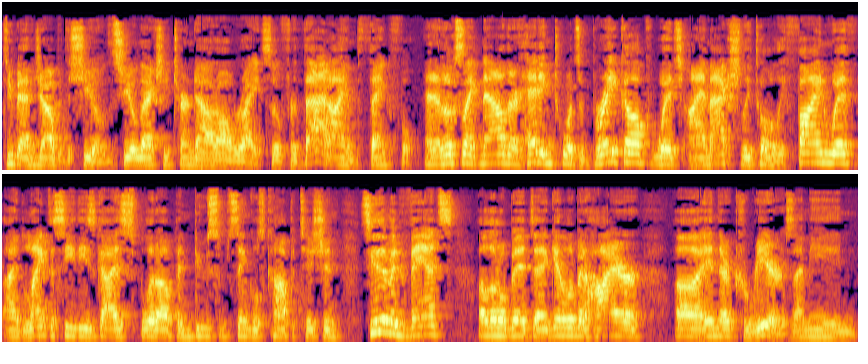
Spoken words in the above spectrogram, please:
too bad a job with the Shield. The Shield actually turned out all right. So for that, I am thankful. And it looks like now they're heading towards a breakup, which I am actually totally fine with. I'd like to see these guys split up and do some singles competition, see them advance a little bit, uh, get a little bit higher uh, in their careers. I mean,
